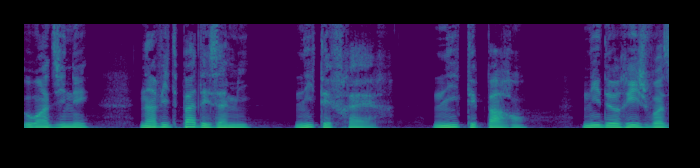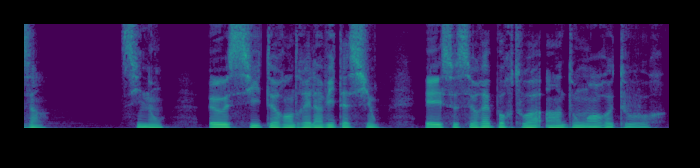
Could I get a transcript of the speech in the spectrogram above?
ou un dîner, n'invite pas des amis, ni tes frères, ni tes parents, ni de riches voisins. Sinon, eux aussi te rendraient l'invitation, et ce serait pour toi un don en retour.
